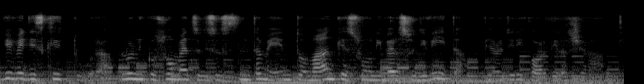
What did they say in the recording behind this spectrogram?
vive di scrittura, l'unico suo mezzo di sostentamento, ma anche il suo universo di vita, pieno di ricordi laceranti.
